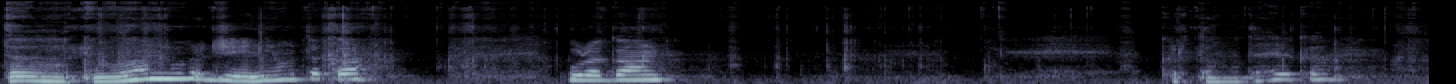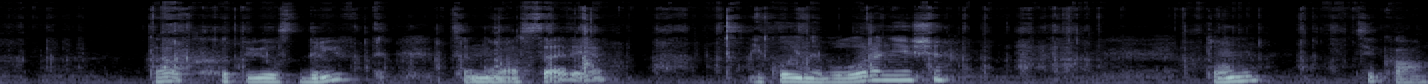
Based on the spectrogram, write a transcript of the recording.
Так, Lamborghini вот така. Ураган. Крута моделька. Так, Hot Wheels Drift. Це нова серія, якої не було раніше. Тому цікаво.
